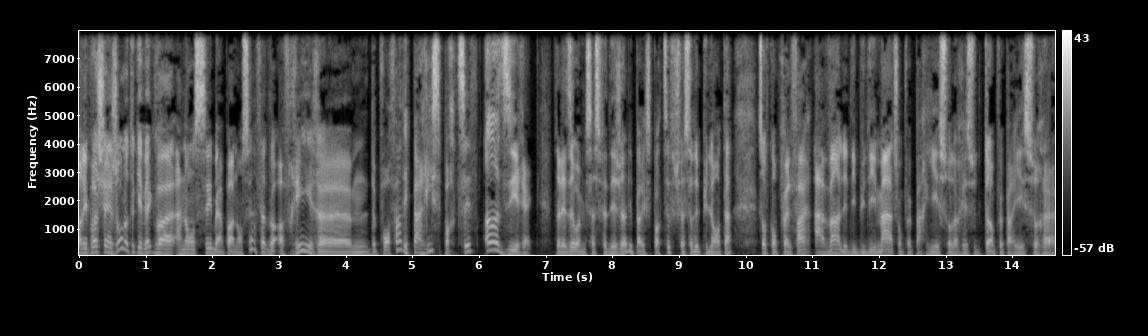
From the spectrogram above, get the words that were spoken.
Dans les prochains jours, l'Auto-Québec va annoncer, ben pas annoncer, en fait, va offrir euh, de pouvoir faire des paris sportifs en direct. Vous allez dire, ouais, mais ça se fait déjà, les paris sportifs, je fais ça depuis longtemps. Sauf qu'on pouvait le faire avant le début des matchs, on pouvait parier sur le résultat, on peut parier sur euh,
